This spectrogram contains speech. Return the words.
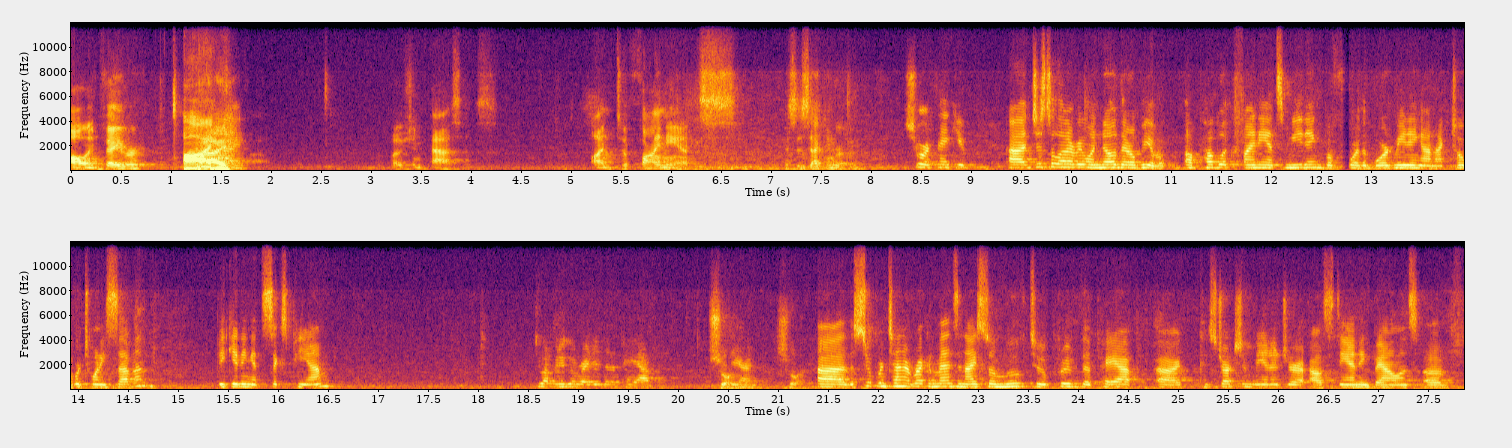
All in favor? Aye. Motion passes. On to finance. Mrs. Eckenrode. Sure, thank you. Uh, Just to let everyone know, there'll be a, a public finance meeting before the board meeting on October 27th, beginning at 6 PM. Do you want me to go right into the pay app? Sure, Darren? sure. Uh, The superintendent recommends, and I so move to approve the pay app uh, construction manager outstanding balance of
